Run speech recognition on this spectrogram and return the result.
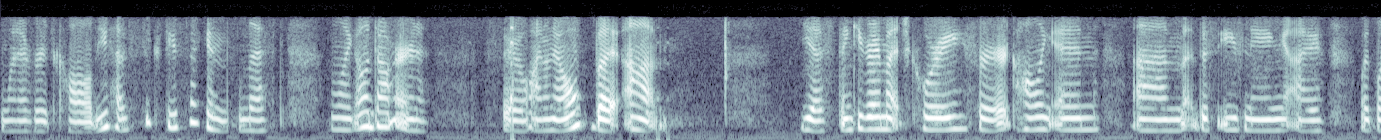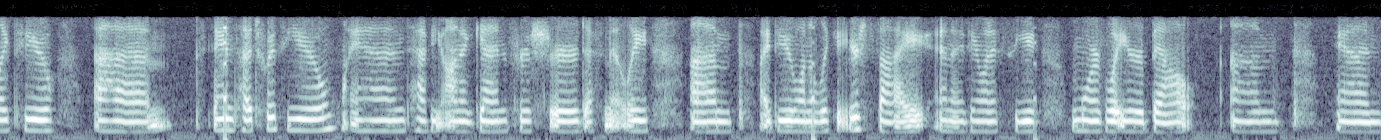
whatever it's called. You have sixty seconds left. I'm like, oh darn. So I don't know. But um yes, thank you very much, Corey, for calling in um this evening. I would like to um stay in touch with you and have you on again for sure, definitely. Um, I do want to look at your site and I do want to see more of what you're about. Um, and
